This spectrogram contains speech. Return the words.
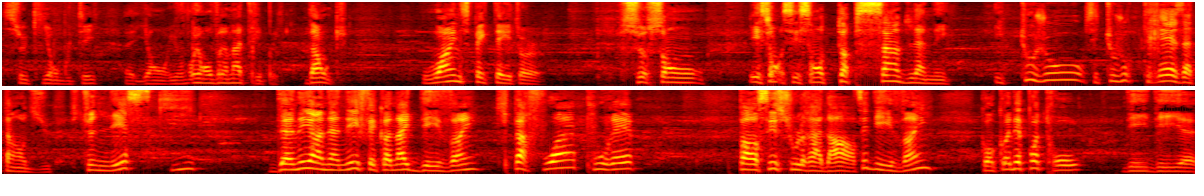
Ceux qui ont goûté, euh, ils, ont, vraiment trippé. Donc, Wine Spectator, sur son, et c'est son top 100 de l'année. Et toujours, c'est toujours très attendu. C'est une liste qui, d'année en année, fait connaître des vins qui parfois pourraient passer sous le radar. Tu sais, des vins qu'on connaît pas trop. Euh,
